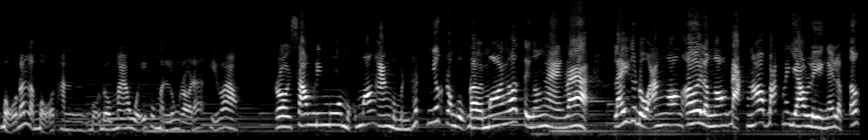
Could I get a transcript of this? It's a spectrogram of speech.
Bộ đó là bộ thành, bộ đồ ma quỷ của mình luôn rồi đó, hiểu không? Rồi xong đi mua một cái món ăn mà mình thích nhất trong cuộc đời, moi hết tiền ngân hàng ra. Lấy cái đồ ăn ngon, ơi là ngon, đặt nó, bắt nó giao liền ngay lập tức,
